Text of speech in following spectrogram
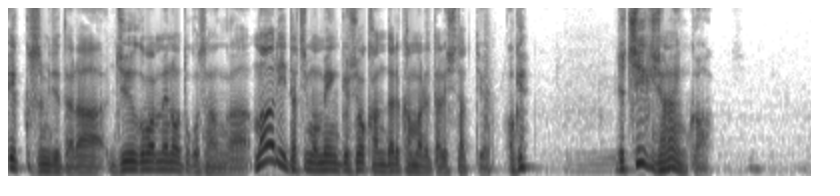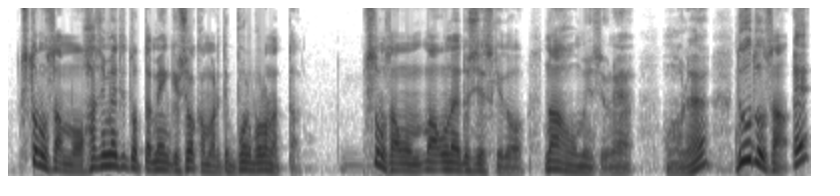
X 見てたら15番目の男さんがマーリーたちも免許証噛んだり噛まれたりしたってよ。あけ？じゃあ地域じゃないんか。つともさんも初めて取った免許証噛まれてボロボロなったつともさんもまあ同い年ですけど那覇方面ですよね。あれ？ドゥドゥさん。え？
